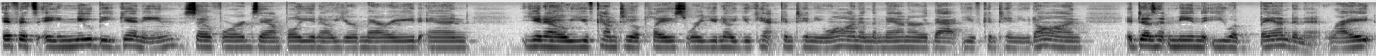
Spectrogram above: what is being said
if it's a new beginning, so for example, you know, you're married and you know, you've come to a place where you know you can't continue on in the manner that you've continued on, it doesn't mean that you abandon it, right?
